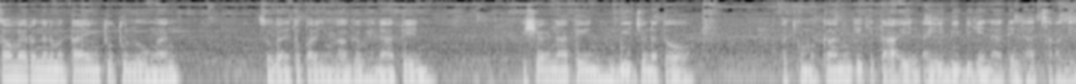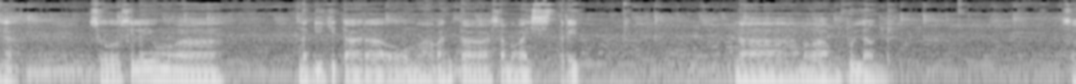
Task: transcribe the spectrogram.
So meron na naman tayong tutulungan. So ganito pa rin yung gagawin natin. I-share natin yung video na to at kung magkano kikitain ay ibibigay natin lahat sa kanila. So sila yung mga nagigitara o kumakanta sa mga street na mga bulag. So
